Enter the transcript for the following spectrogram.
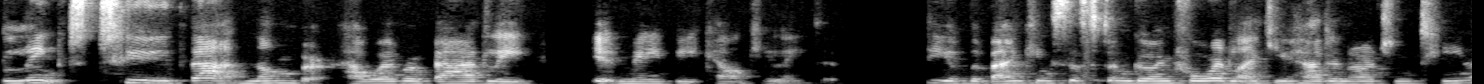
linked to that number, however badly it may be calculated. Of the banking system going forward, like you had in Argentina,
